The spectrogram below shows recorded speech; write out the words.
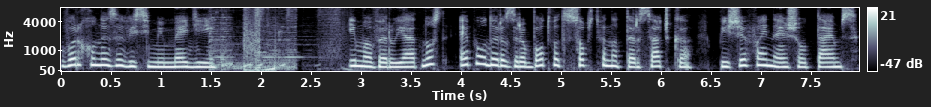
върху независими медии. Има вероятност Apple да разработват собствена търсачка, пише Financial Times.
